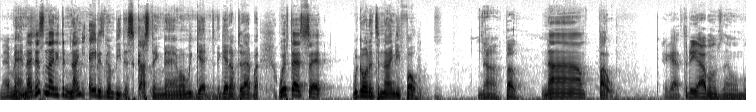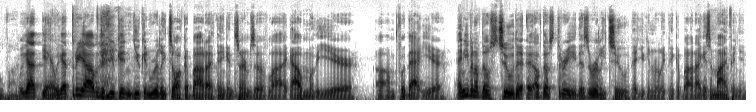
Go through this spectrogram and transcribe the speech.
man, Memories. that, this 93. 98 is gonna be disgusting, man. When we get get up to that. But with that said, we're going into 94. Nah, fuck. Nah, four. I got three albums, then we'll move on. We got yeah, we got three albums that you can you can really talk about. I think in terms of like album of the year um, for that year, and even of those two, that of those three, there's really two that you can really think about. I guess in my opinion,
